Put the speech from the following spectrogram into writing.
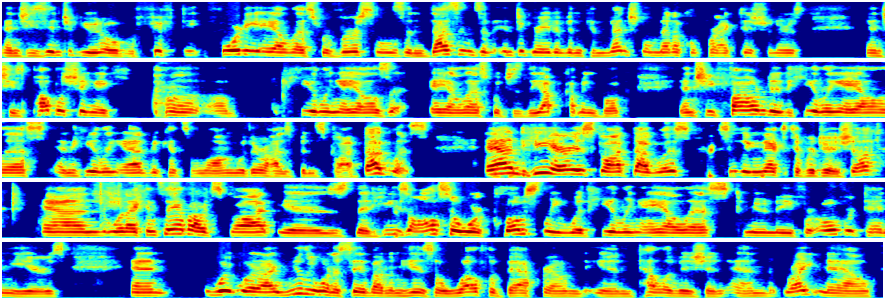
and she's interviewed over 50, 40 ALS reversals and dozens of integrative and conventional medical practitioners. And she's publishing a, a Healing ALS, ALS, which is the upcoming book. And she founded Healing ALS and Healing Advocates along with her husband, Scott Douglas. And mm-hmm. here is Scott Douglas sitting next to Patricia. And what I can say about Scott is that he's also worked closely with Healing ALS community for over 10 years. And what, what I really want to say about him, he has a wealth of background in television, and right now,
